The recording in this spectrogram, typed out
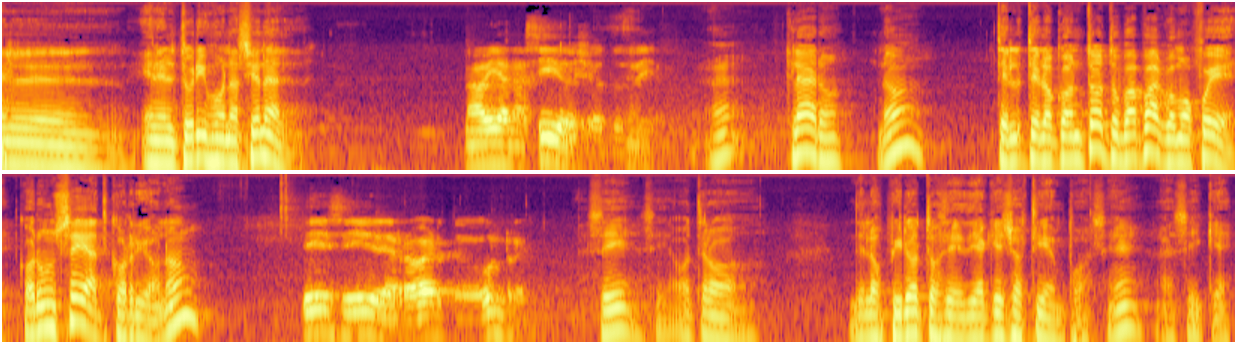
el, en el turismo nacional. No había nacido yo todavía. ¿Eh? Claro, ¿no? Te, lo- te lo contó tu papá cómo fue. Con un SEAT corrió, ¿no? Sí, sí, de Roberto Unre. Sí, sí, otro de los pilotos de, de aquellos tiempos. ¿eh? Así que,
